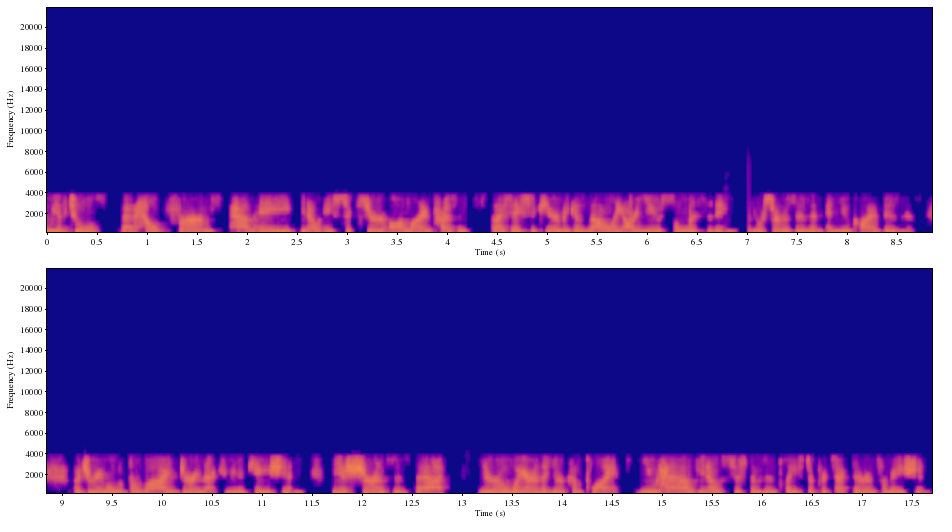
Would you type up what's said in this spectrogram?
we have tools that help firms have a, you know, a secure online presence. And I say secure because not only are you soliciting your services and, and new client business, but you're able to provide during that communication the assurances that you're aware that you're compliant. You have, you know, systems in place to protect their information.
